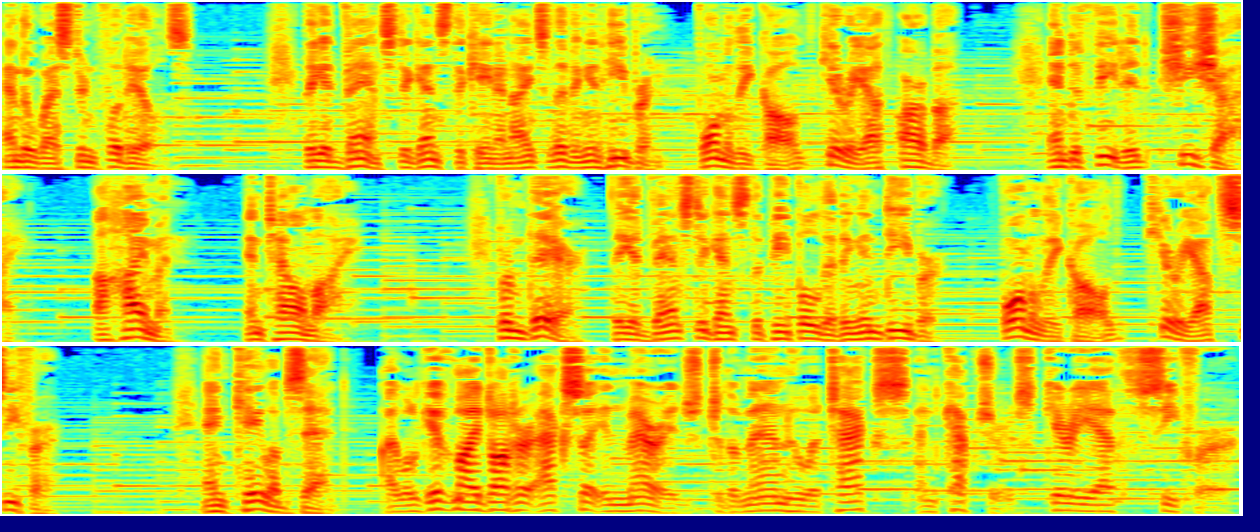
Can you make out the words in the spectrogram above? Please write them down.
and the western foothills. They advanced against the Canaanites living in Hebron, formerly called Kiriath Arba, and defeated Sheshai, Ahiman, and Talmai. From there they advanced against the people living in Debir, formerly called Kiriath Sepher. And Caleb said, I will give my daughter Achsah in marriage to the man who attacks and captures Kiriath Sepher.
